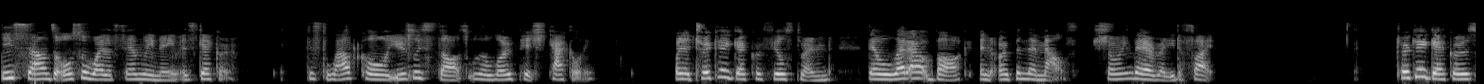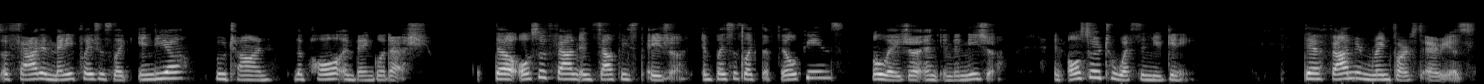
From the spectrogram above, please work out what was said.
These sounds are also why the family name is gecko. This loud call usually starts with a low-pitched cackling. When a tokay gecko feels threatened, they will let out bark and open their mouths, showing they are ready to fight. Tokay geckos are found in many places like India, Bhutan, Nepal, and Bangladesh. They are also found in Southeast Asia, in places like the Philippines, Malaysia, and Indonesia, and also to Western New Guinea. They are found in rainforest areas,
